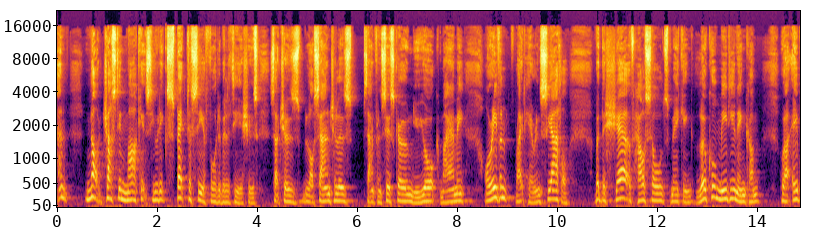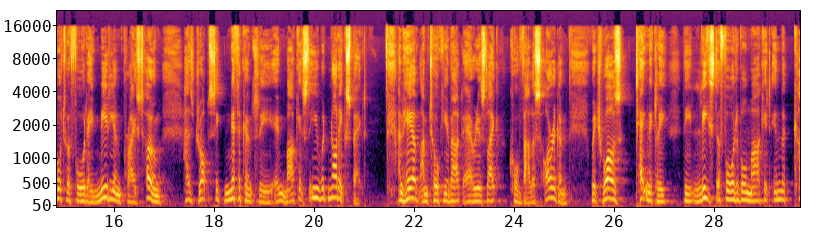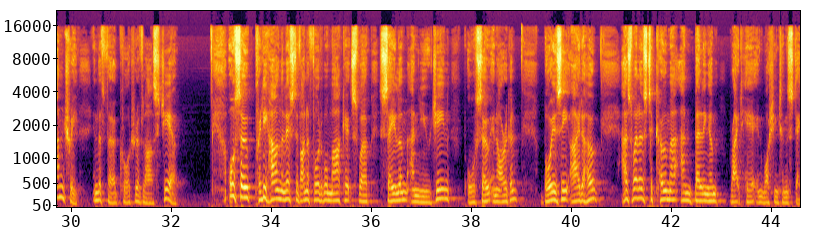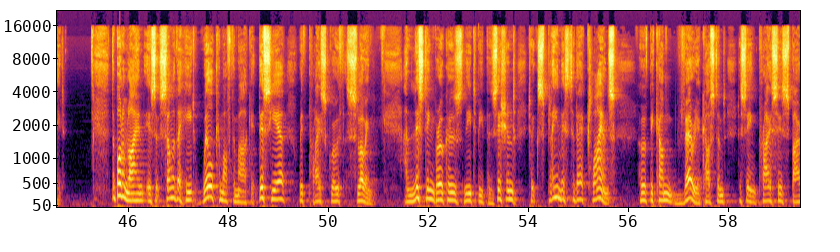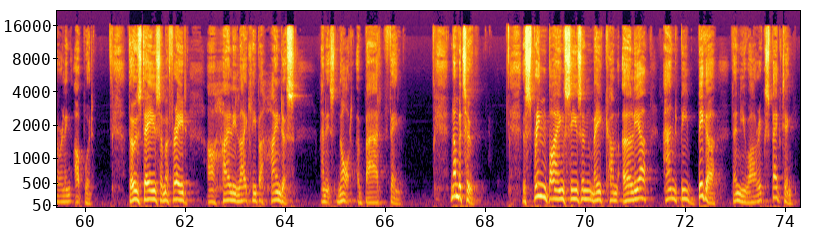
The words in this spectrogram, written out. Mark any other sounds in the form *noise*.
And not just in markets you would expect to see affordability issues, such as Los Angeles, San Francisco, New York, Miami, or even right here in Seattle, but the share of households making local median income who are able to afford a median priced home has dropped significantly in markets that you would not expect. And here I'm talking about areas like Corvallis, Oregon, which was technically the least affordable market in the country in the third quarter of last year. Also, pretty high on the list of unaffordable markets were Salem and Eugene, also in Oregon, Boise, Idaho, as well as Tacoma and Bellingham, right here in Washington state. The bottom line is that some of the heat will come off the market this year with price growth slowing. And listing brokers need to be positioned to explain this to their clients who have become very accustomed to seeing prices spiraling upward. Those days, I'm afraid, are highly likely behind us, and it's not a bad thing. Number two, the spring buying season may come earlier and be bigger than you are expecting.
